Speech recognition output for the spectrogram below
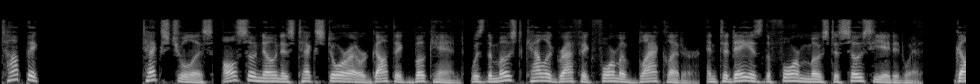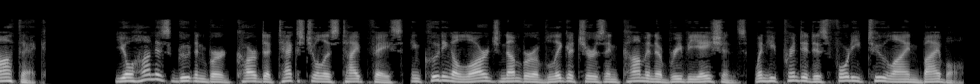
Topic: Textualis, also known as textura or Gothic bookhand, was the most calligraphic form of blackletter, and today is the form most associated with Gothic. Johannes Gutenberg carved a textualis typeface, including a large number of ligatures and common abbreviations, when he printed his 42-line Bible.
